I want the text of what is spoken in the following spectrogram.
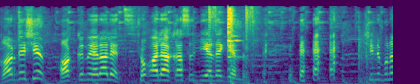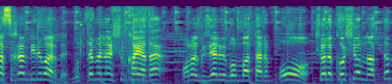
Kardeşim hakkını helal et. Çok alakasız bir yerden geldim. Şimdi buna sıkan biri vardı. Muhtemelen şu kayada ona güzel bir bomba atarım. Oo, şöyle koşu yolunu attım.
